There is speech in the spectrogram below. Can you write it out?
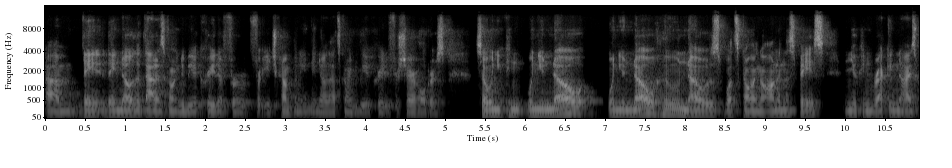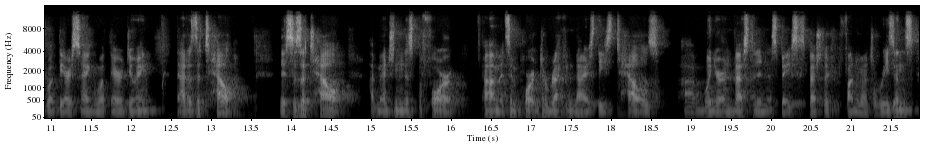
Um, they they know that that is going to be accretive for for each company. They know that's going to be accretive for shareholders. So when you can when you know when you know who knows what's going on in the space and you can recognize what they are saying, what they are doing, that is a tell. This is a tell. I've mentioned this before. Um, it's important to recognize these tells uh, when you're invested in a space, especially for fundamental reasons.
